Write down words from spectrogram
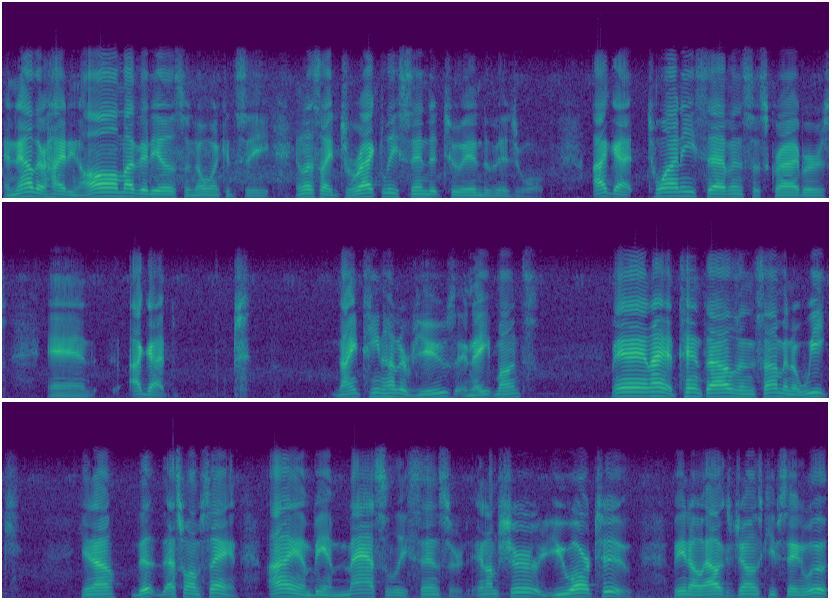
and now they're hiding all my videos so no one can see unless I directly send it to an individual. I got 27 subscribers, and I got 1,900 views in eight months. Man, I had 10,000 some in a week. You know, th that's what I'm saying. I am being massively censored, and I'm sure you are too. You know, Alex Jones keeps saying, "Well,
